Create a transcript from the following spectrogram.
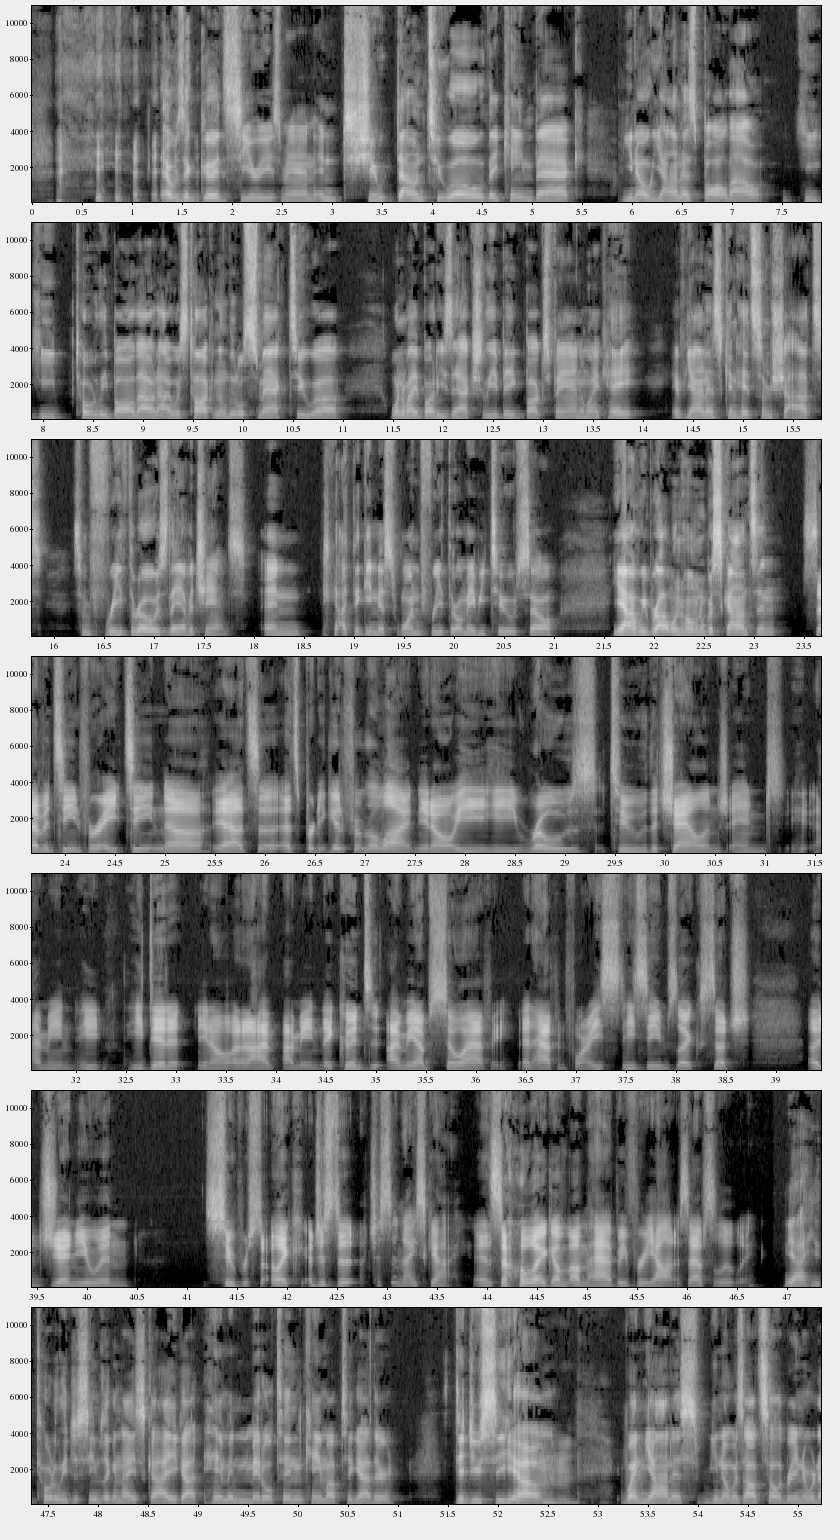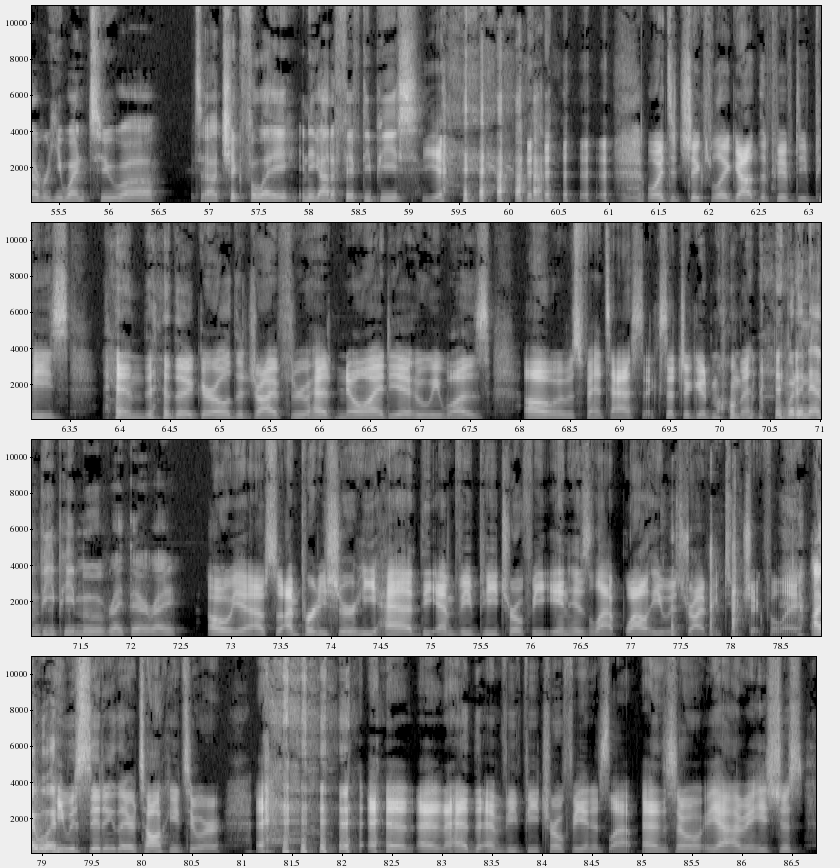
that was a good series, man. And shoot, down 2-0, they came back. You know, Giannis balled out. He he totally balled out. I was talking a little smack to uh, one of my buddies, actually a big Bucks fan. I'm like, hey, if Giannis can hit some shots, some free throws, they have a chance. And I think he missed one free throw, maybe two. So, yeah, we brought one home to Wisconsin. 17 for 18 uh yeah it's a that's pretty good from the line you know he he rose to the challenge and he, i mean he he did it you know and i i mean they couldn't i mean i'm so happy it happened for him He's, he seems like such a genuine superstar like just a just a nice guy. And so like i'm i'm happy for Giannis absolutely. Yeah he totally just seems like a nice guy. You got him and Middleton came up together. Did you see um mm-hmm. when Giannis, you know, was out celebrating or whatever, he went to uh, uh, Chick Fil A and he got a fifty piece. Yeah, went to Chick Fil A, got the fifty piece, and the, girl at the drive through had no idea who he was. Oh, it was fantastic! Such a good moment. what an MVP move right there, right? Oh yeah, absolutely. I'm pretty sure he had the MVP trophy in his lap while he was driving to Chick Fil A. I would. He was sitting there talking to her, and and had the MVP trophy in his lap. And so yeah, I mean he's just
